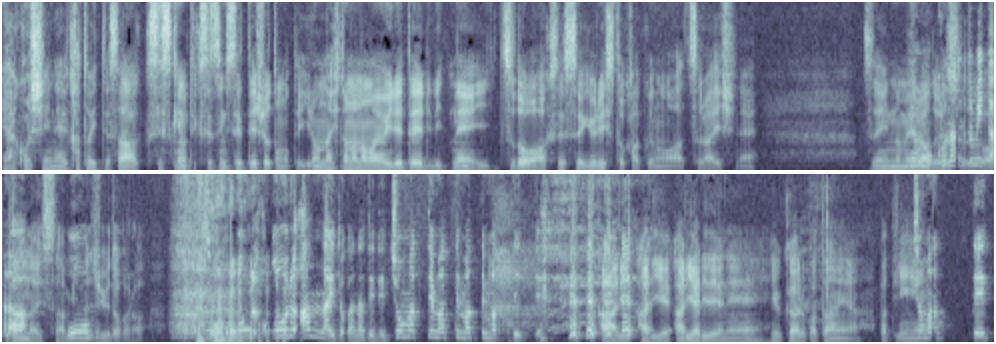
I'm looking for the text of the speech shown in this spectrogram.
いやこしいね。かといってさアクセス権を適切に設定しようと思っていろんな人の名前を入れてりね都度アクセス制御リスト書くのは辛いしね全員のメールアドレスいやもうこの間見わたらかんないしさみんな自由だから。そうオール オール案内とかなっててちょ待って待って待って待って。ってありありありありだよね。よくあるパターンや。パティーンや。ちょ待って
